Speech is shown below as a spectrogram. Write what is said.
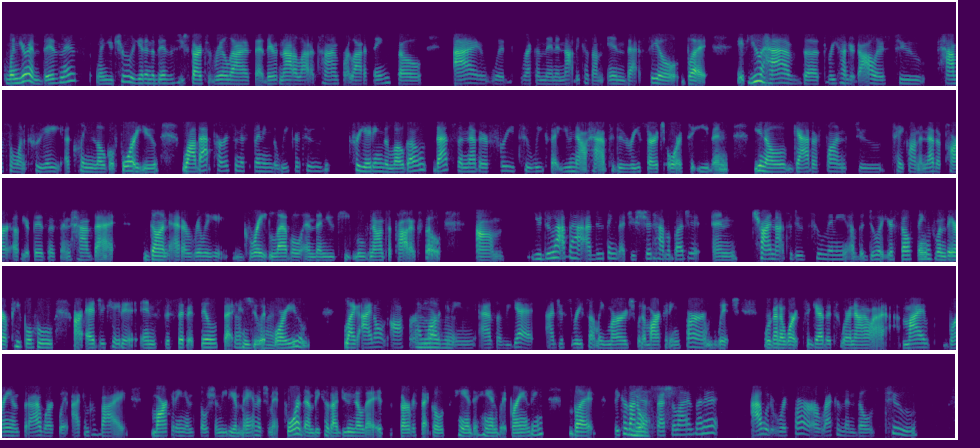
When you're in business, when you truly get into business, you start to realize that there's not a lot of time for a lot of things. So I would recommend, and not because I'm in that field, but if you have the $300 to have someone create a clean logo for you, while that person is spending the week or two creating the logo, that's another free two weeks that you now have to do research or to even, you know, gather funds to take on another part of your business and have that done at a really great level and then you keep moving on to products. So um you do have to have, I do think that you should have a budget and try not to do too many of the do it yourself things when there are people who are educated in specific fields that That's can do right. it for you. Like I don't offer I marketing as of yet. I just recently merged with a marketing firm which we're going to work together to where now I, my brands that I work with, I can provide marketing and social media management for them because I do know that it's a service that goes hand to hand with branding. But because I don't specialize in it, I would refer or recommend those to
